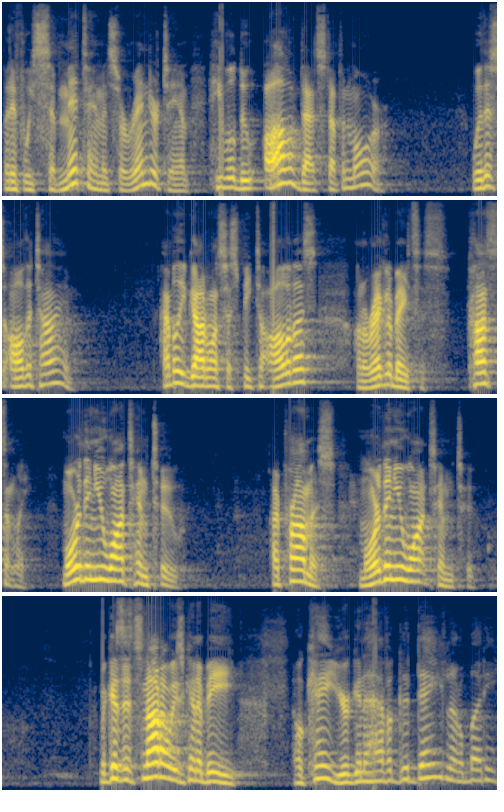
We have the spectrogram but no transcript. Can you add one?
But if we submit to Him and surrender to Him, He will do all of that stuff and more with us all the time. I believe God wants to speak to all of us on a regular basis, constantly, more than you want Him to. I promise, more than you want Him to. Because it's not always going to be Okay, you're going to have a good day, little buddy.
